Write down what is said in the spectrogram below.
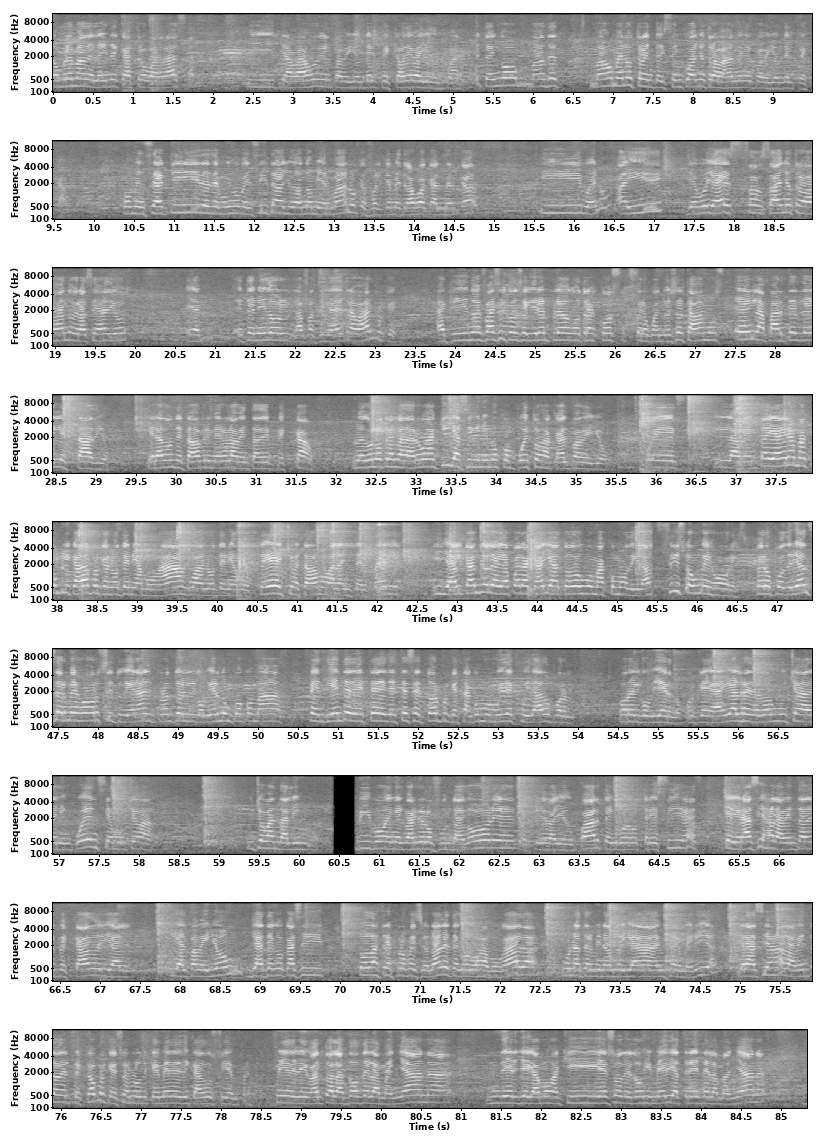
nombre es Madeleine Castro Barraza y trabajo en el pabellón del pescado de Valledupar. Tengo más, de, más o menos 35 años trabajando en el pabellón del pescado. Comencé aquí desde muy jovencita ayudando a mi hermano, que fue el que me trajo acá al mercado. Y bueno, ahí llevo ya esos años trabajando, gracias a Dios. he tenido la facilidad de trabajar porque aquí no es fácil conseguir empleo en otras cosas, pero cuando eso estábamos en la parte del estadio que era donde estaba primero la venta de pescado. Luego lo trasladaron aquí y así vinimos compuestos acá al pabellón. Pues la venta ya era más complicada porque no teníamos agua, no teníamos techo, estábamos a la intemperie y ya el cambio de allá para acá ya todo hubo más comodidad. Sí son mejores, pero podrían ser mejor si tuvieran pronto el gobierno un poco más pendiente de este, de este sector porque está como muy descuidado por, por el gobierno, porque hay alrededor mucha delincuencia, mucha mucho vandalismo. Vivo en el barrio Los Fundadores, aquí de Valledupar, tengo tres hijas que gracias a la venta de pescado y al, y al pabellón ya tengo casi todas tres profesionales, tengo dos abogadas, una terminando ya enfermería, gracias a la venta del pescado porque eso es lo que me he dedicado siempre. Me levanto a las 2 de la mañana, llegamos aquí eso de 2 y media a 3 de la mañana,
